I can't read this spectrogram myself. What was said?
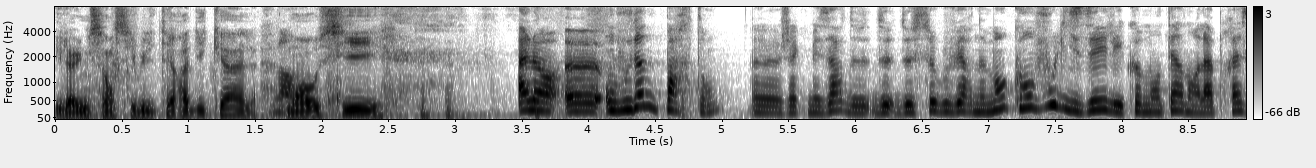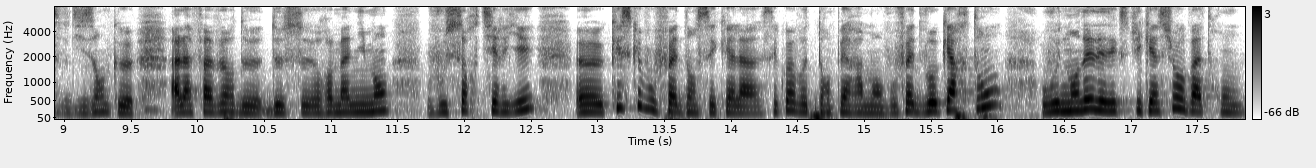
il a une sensibilité radicale. Moi aussi. Alors, euh, on vous donne partant. Euh, Jacques Mézard, de, ce gouvernement. Quand vous lisez les commentaires dans la presse disant que, à la faveur de, ce remaniement, vous sortiriez, euh, qu'est-ce que vous faites dans ces cas-là? C'est quoi votre tempérament? Vous faites vos cartons ou vous demandez des explications au patron?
